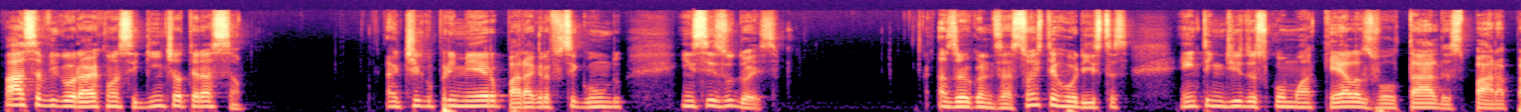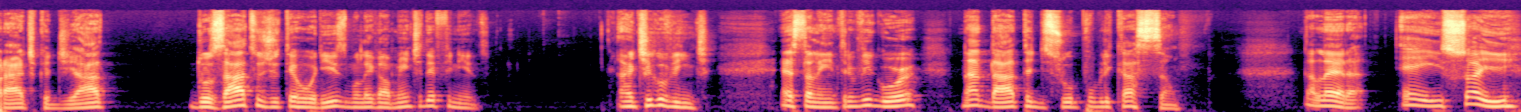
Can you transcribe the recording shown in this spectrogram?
passa a vigorar com a seguinte alteração. Artigo 1, parágrafo 2, inciso 2. As organizações terroristas, entendidas como aquelas voltadas para a prática de dos atos de terrorismo legalmente definidos. Artigo 20. Esta lei entra em vigor na data de sua publicação. Galera, é isso aí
